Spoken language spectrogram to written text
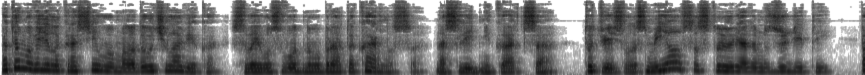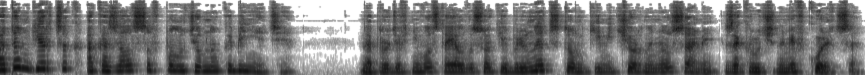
Потом увидела красивого молодого человека, своего сводного брата Карлоса, наследника отца. Тот весело смеялся, стоя рядом с Джудитой. Потом герцог оказался в полутемном кабинете. Напротив него стоял высокий брюнет с тонкими черными усами, закрученными в кольца.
